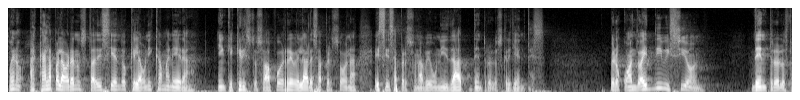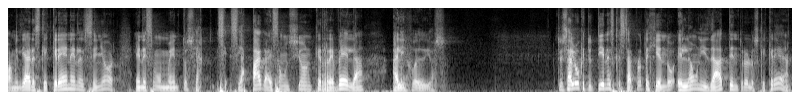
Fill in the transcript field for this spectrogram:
Bueno, acá la palabra nos está diciendo que la única manera en que Cristo se va a poder revelar a esa persona es si esa persona ve unidad dentro de los creyentes. Pero cuando hay división dentro de los familiares que creen en el Señor, en ese momento se, se apaga esa unción que revela al Hijo de Dios. Entonces algo que tú tienes que estar protegiendo es la unidad dentro de los que crean.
